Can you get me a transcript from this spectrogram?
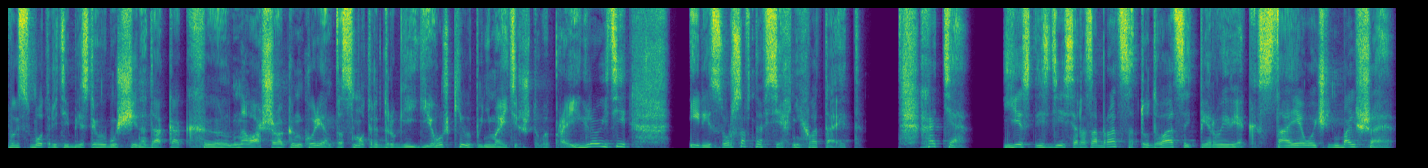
вы смотрите, если вы мужчина, да, как э, на вашего конкурента смотрят другие девушки, вы понимаете, что вы проигрываете, и ресурсов на всех не хватает. Хотя, если здесь разобраться, то 21 век. Стая очень большая.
